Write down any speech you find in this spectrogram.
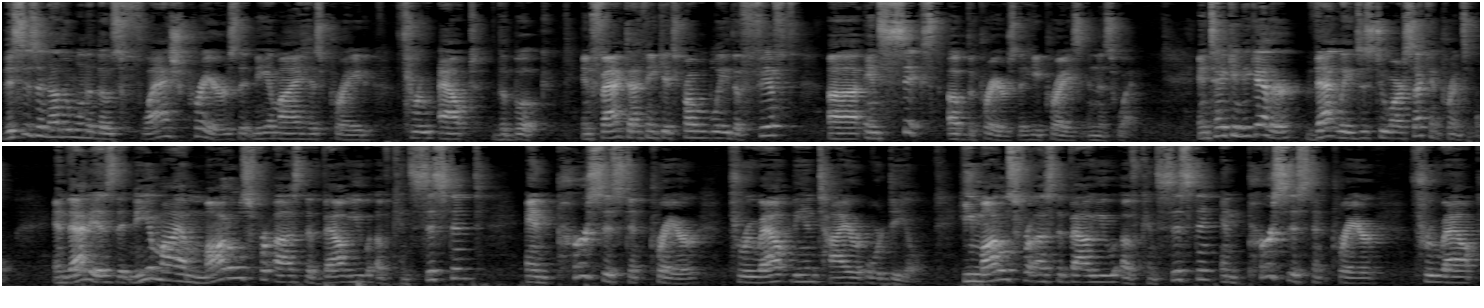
this is another one of those flash prayers that Nehemiah has prayed throughout the book. In fact, I think it's probably the fifth uh, and sixth of the prayers that he prays in this way. And taken together, that leads us to our second principle, and that is that Nehemiah models for us the value of consistent and persistent prayer throughout the entire ordeal. He models for us the value of consistent and persistent prayer throughout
